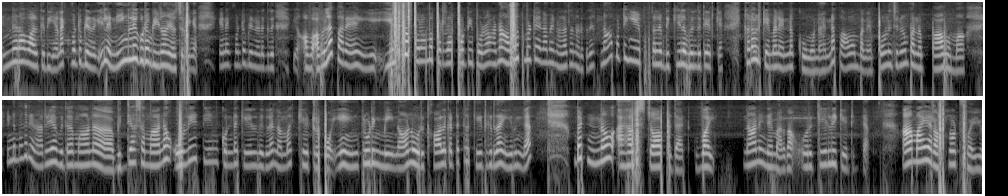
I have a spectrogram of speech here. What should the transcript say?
என்னடா வாழ்க்குது எனக்கு மட்டும் இப்படி நடக்குது. இல்லை நீங்களே கூட இப்படிலாம் யோசிச்சிருப்பீங்க. எனக்கு மட்டும் இப்படி நடக்குது. அவ அவளாம் பாரு எவ்வளோ பொறாமப்படுறா போட்டி போடுறா ஆனால் அவளுக்கு மட்டும் எல்லாமே நல்லா தான் நடக்குது. நான் மட்டும் ஏன் எப்போ இப்படி கீழே விழுந்துட்டே இருக்கேன்? கடவுளுக்கு என் மேலே என்ன கோவம்? நான் என்ன பாவம் பண்ணேன்? போன ஜென்மம் பண்ண பாவமா? இந்த மாதிரி நிறைய விதமான வித்தியாசமான ஒரே தீம் கொண்ட கேள்விகளை நம்ம கேட்டிருப்போம். ஏன்? இன்க்ளூடிங் மீ நானும் ஒரு காலகட்டத்தில் கேட்டுக்கிட்டு தான் இருந்தேன். But no I have stop that why நானும் இதே மாதிரி தான் ஒரு கேள்வி கேட்டுக்கிட்டேன். ஆமாம் rough note for you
